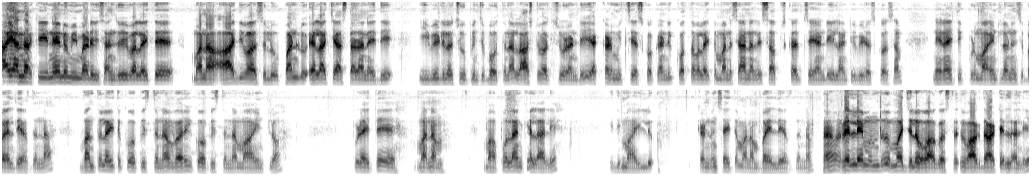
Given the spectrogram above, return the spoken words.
హాయ్ అందరికీ నేను మీ మడి సంజయ్. ఇవాళ అయితే మన ఆదివాసులు పండ్లు ఎలా చేస్తారనేది ఈ వీడియోలో చూపించబోతున్నా. లాస్ట్ వరకు చూడండి ఎక్కడ మిస్ చేసుకోకండి. కొత్త వాళ్ళు అయితే మన ఛానల్ని సబ్స్క్రైబ్ చేయండి ఇలాంటి వీడియోస్ కోసం. నేనైతే ఇప్పుడు మా ఇంట్లో నుంచి బయలుదేరుతున్నా. వంతులు అయితే కోపిస్తున్నా వరి కోపిస్తున్నా మా ఇంట్లో. ఇప్పుడైతే మనం మా పొలానికి వెళ్ళాలి. ఇది మా ఇల్లు. ఇక్కడ నుంచి అయితే మనం బయలుదేరుతున్నాం. వెళ్ళే ముందు మధ్యలో వాగు వస్తుంది వాగు దాటి వెళ్ళాలి.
